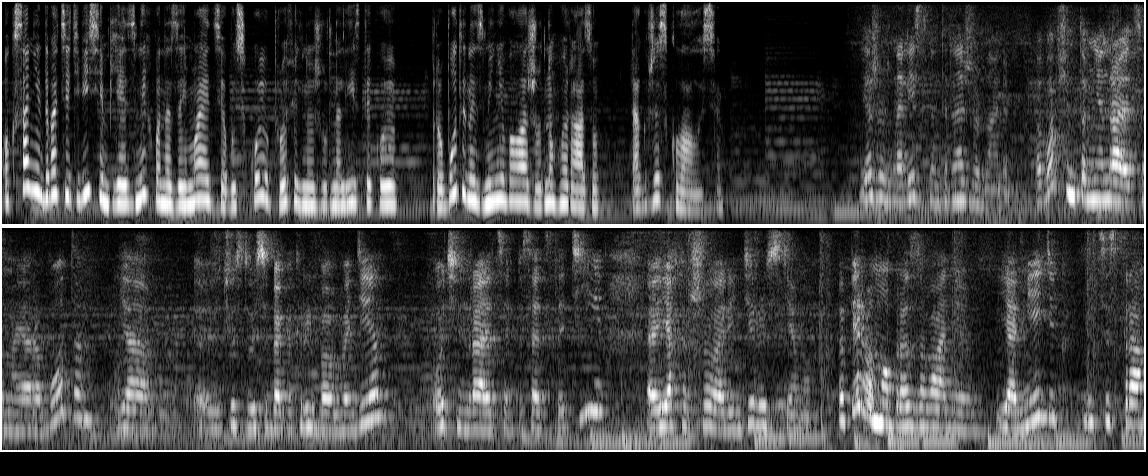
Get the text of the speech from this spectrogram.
Оксані 28, 5 з них вона займається вузькою профільною журналістикою. Роботи не змінювала жодного разу. Так вже склалося. Я журналист в интернет-журнале. А, В общем-то, мне нравится моя работа. Я э, чувствую себя как рыба в воде. Очень нравится писать статьи. Э, Я хорошо ориентируюсь в темах. По первому образованию я медик, медсестра.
